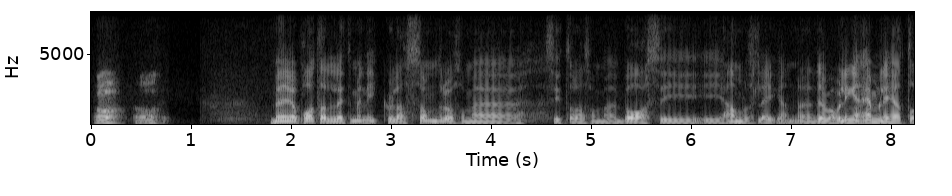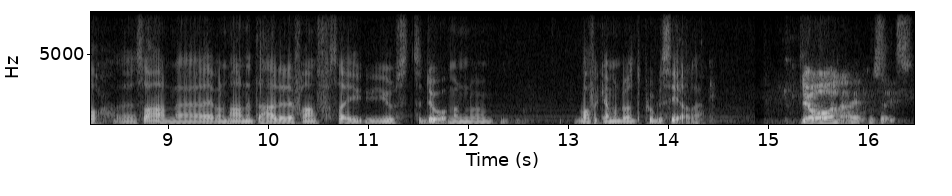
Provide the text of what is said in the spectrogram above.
ja, ja. Men jag pratade lite med Nikolas som då som är, sitter där som bas i, i handbollsligan. Det var väl inga hemligheter sa han, även om han inte hade det framför sig just då. Men varför kan man då inte publicera det? Ja, nej precis.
